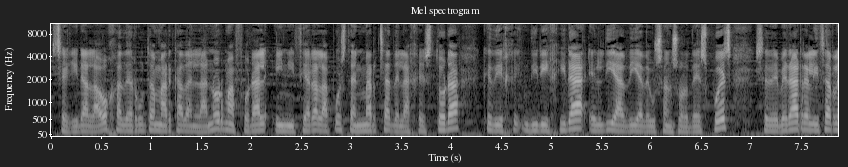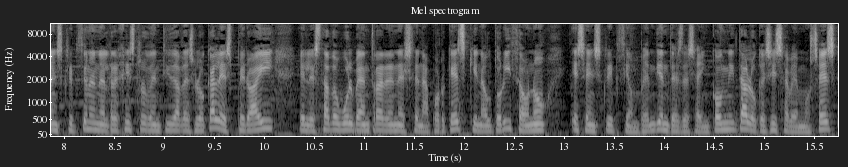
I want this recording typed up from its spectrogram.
seguirá la hoja de ruta marcada en la norma foral e iniciará la puesta en marcha de la gestora que dirigirá el día a día de Usánsolo. Después se deberá realizar la inscripción en el registro de entidades locales pero ahí el Estado vuelve a entrar en escena porque es quien autoriza o no esa inscripción. Pendientes de esa incógnita, lo que sí sabemos es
